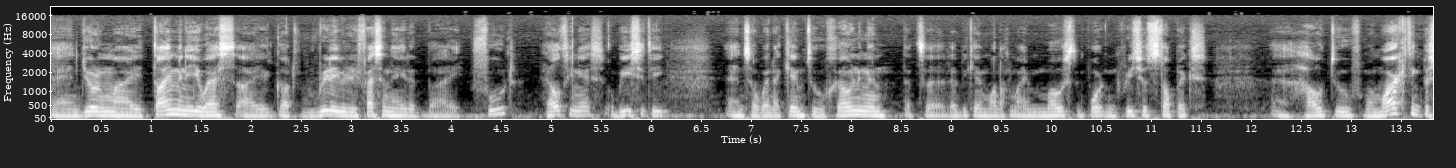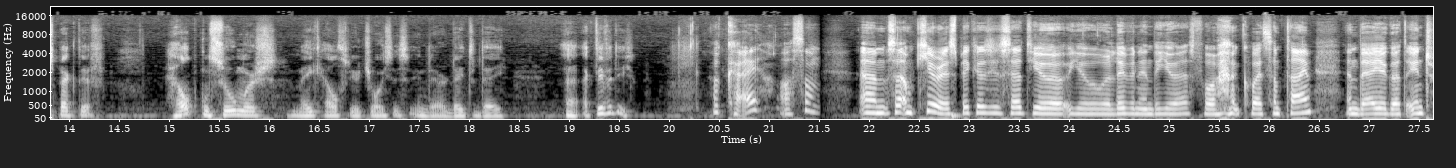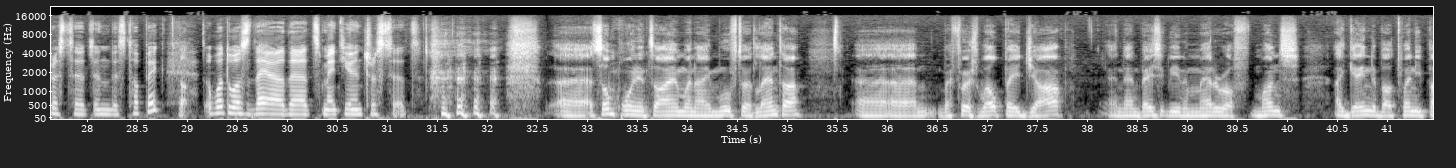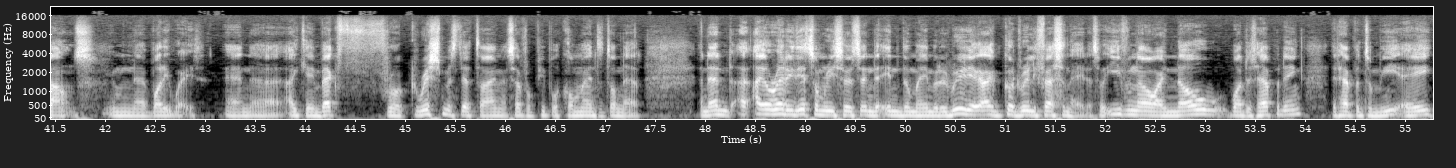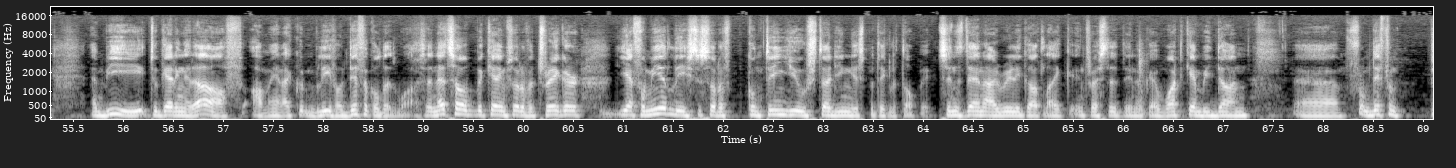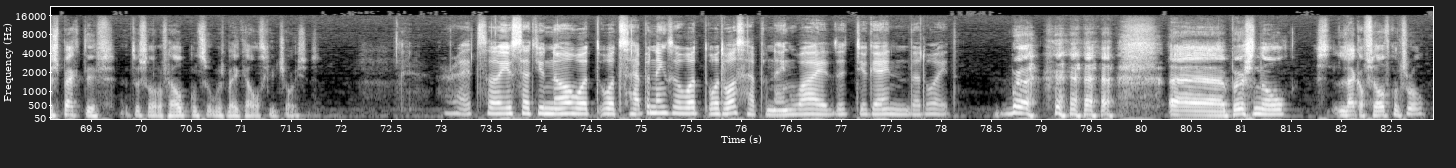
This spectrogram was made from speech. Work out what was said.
And during my time in the US, I got really, really fascinated by food, healthiness, obesity, and so when I came to Groningen, that, uh, that became one of my most important research topics. Uh, how to, from a marketing perspective, help consumers make healthier choices in their day-to-day uh, activities. Okay, awesome. Um, so I'm curious because you said you you were living in the US for quite some time, and there you got interested in this topic. Yeah. What was there that made you interested? uh, at some point in time, when I moved to Atlanta, uh, my first well-paid job, and then basically in a matter of months, I gained about 20 pounds in uh, body weight, and uh, I came back for Christmas that time, and several people commented on that. And then I already did some research in the in the domain, but it really I got really fascinated. So even though I know what is happening, it happened to me, A, and B, to getting it off, oh man, I couldn't believe how difficult it was. And that so became sort of a trigger, yeah, for me at least, to sort of continue studying this particular topic. Since then I really got like interested in okay, what can be done uh, from different perspectives to sort of help consumers make healthier choices. Right. So you said you know what what's happening. So what what was happening? Why did you gain that weight? Uh, personal lack of self control,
